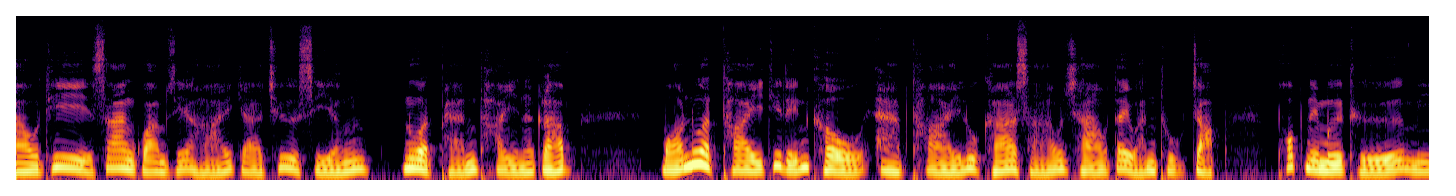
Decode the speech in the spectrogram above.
าวที่สร้างความเสียหายแก่ชื่อเสียง นวดแผนไทยนะครับ หมอนวดไทยที่หลินเขาแอบถ่ายลูกค้าสาวชาวไต้หวันถูกจับ พบในมือถือมี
